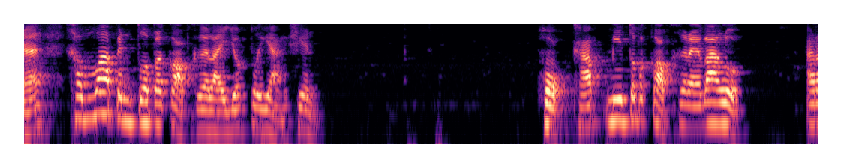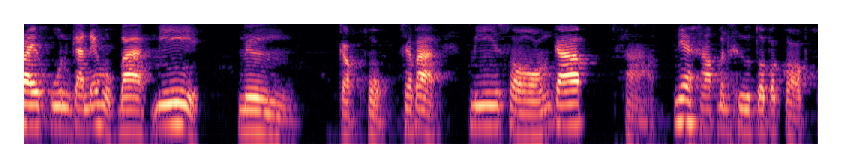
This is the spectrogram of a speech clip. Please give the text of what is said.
นะคำว่าเป็นตัวประกอบคืออะไรยกตัวอย่างเช่น 6 ครับ มีตัวประกอบคืออะไรบ้างลูก อะไรคูณกันได้ 6 บ้าง มี 1 กับ 6 ใช่ป่ะมี 2 กับ 3 เนี่ยครับ มันคือตัวประกอบข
